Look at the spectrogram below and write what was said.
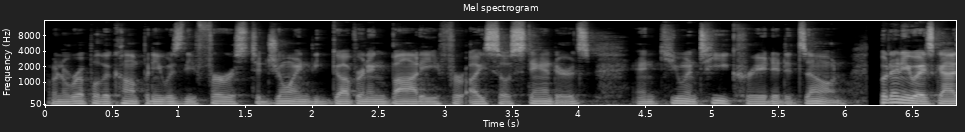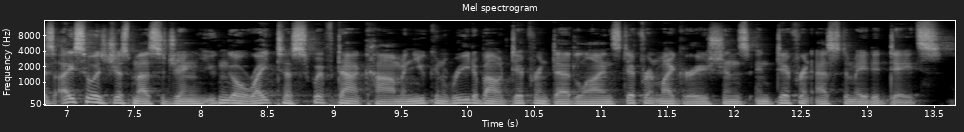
when Ripple the company was the first to join the governing body for ISO standards, and QNT created its own. But anyways, guys, ISO is just messaging. You can go right to swift.com and you can read about different deadlines, different migrations, and different estimated dates.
